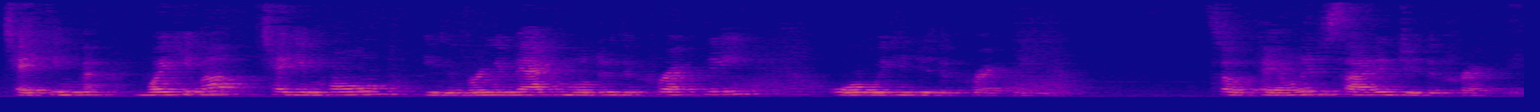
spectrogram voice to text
take him, wake him up, take him home, either bring him back and we'll do the correct knee, or we can do the correct knee. So the family decided to do the correct knee.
